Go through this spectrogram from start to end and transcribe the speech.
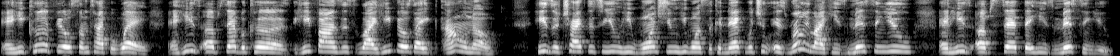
and he could feel some type of way. And he's upset because he finds this like he feels like i don't know. He's attracted to you. He wants you. He wants to connect with you. It's really like he's missing you and he's upset that he's missing you.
